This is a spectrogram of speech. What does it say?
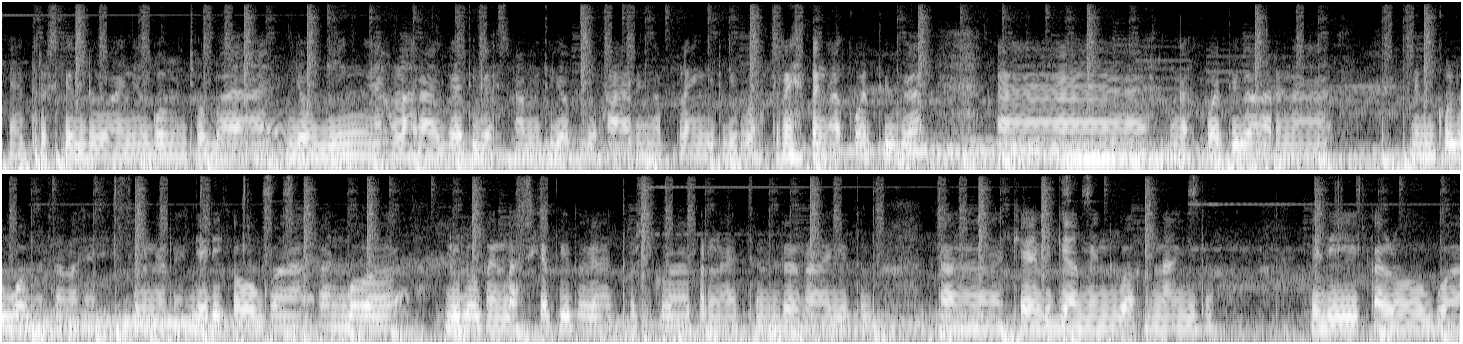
Ya terus keduanya gue mencoba jogging ya olahraga 3 sampai 30 hari ngeplank gitu gitu wah ternyata nggak kuat juga. Eh, nggak uh, kuat juga karena dengkul gue masalahnya sebenarnya. Jadi kalau gue kan gue dulu main basket gitu ya. Terus gue pernah cedera gitu uh, kayak ligamen gue kena gitu jadi kalau gue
